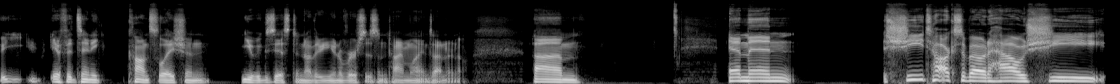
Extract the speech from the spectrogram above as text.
If it's any consolation, you exist in other universes and timelines. I don't know. Um, and then she talks about how she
